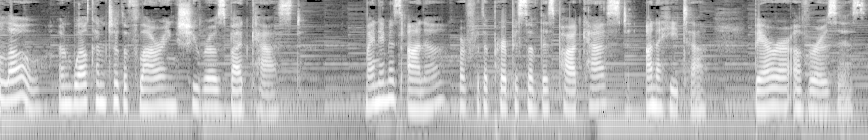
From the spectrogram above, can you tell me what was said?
Hello, and welcome to the Flowering She Rose Budcast. My name is Anna, or for the purpose of this podcast, Anahita, bearer of roses.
